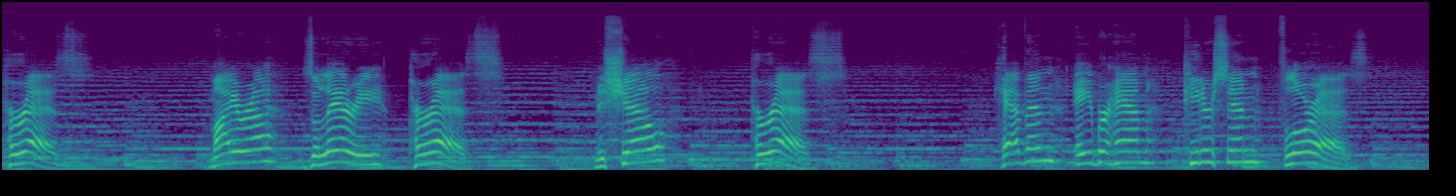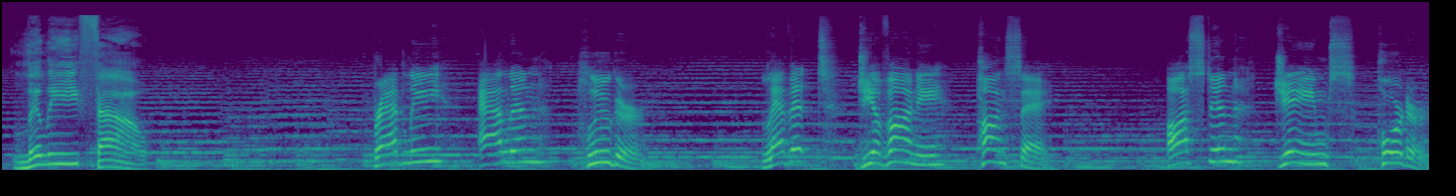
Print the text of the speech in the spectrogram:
Perez. Myra Zoleri Perez. Michelle Perez. Kevin Abraham Peterson Flores. Lily Fow. Bradley Allen Pluger. Levitt Giovanni Ponce. Austin James Porter.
